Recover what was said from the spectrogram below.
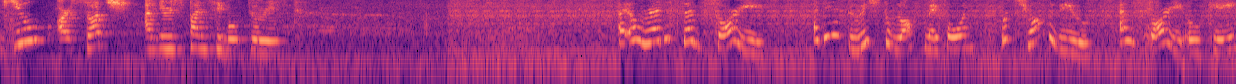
You are such an irresponsible tourist. I already said sorry. I didn't wish to lose my phone. What's wrong with you? I'm sorry, okay?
